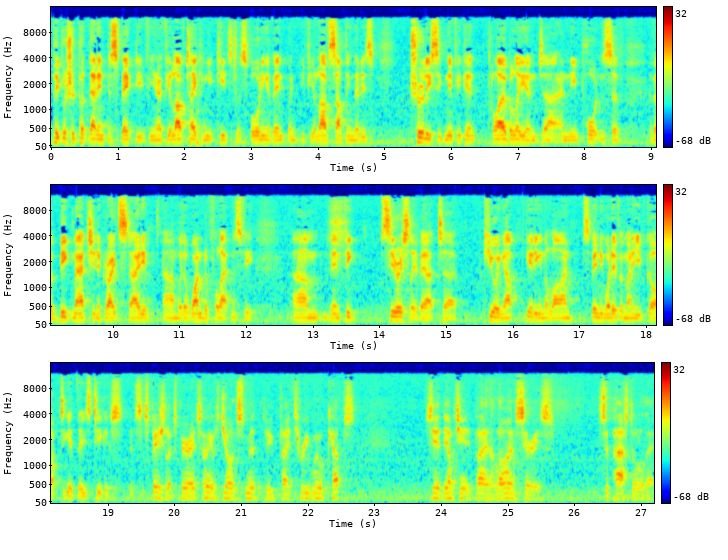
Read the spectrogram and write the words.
people should put that in perspective. You know, if you love taking your kids to a sporting event, when, if you love something that is truly significant globally and, uh, and the importance of, of a big match in a great stadium um, with a wonderful atmosphere, um, then think seriously about uh, queuing up, getting in the line, spending whatever money you've got to get these tickets. It's a special experience. I think it was John Smit who played three World Cups, said the opportunity to play in a Lions series surpassed all of that.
